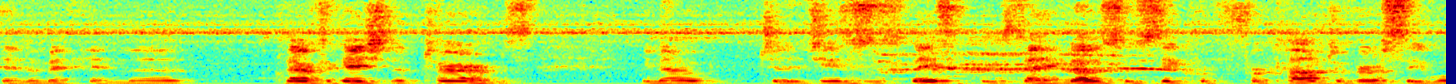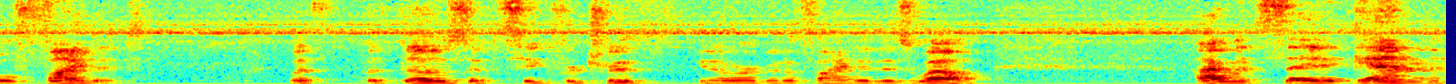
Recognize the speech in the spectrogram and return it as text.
in the, in the clarification of terms, you know, Jesus is basically saying those who seek for, for controversy will find it, but but those that seek for truth, you know, are going to find it as well. I would say again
